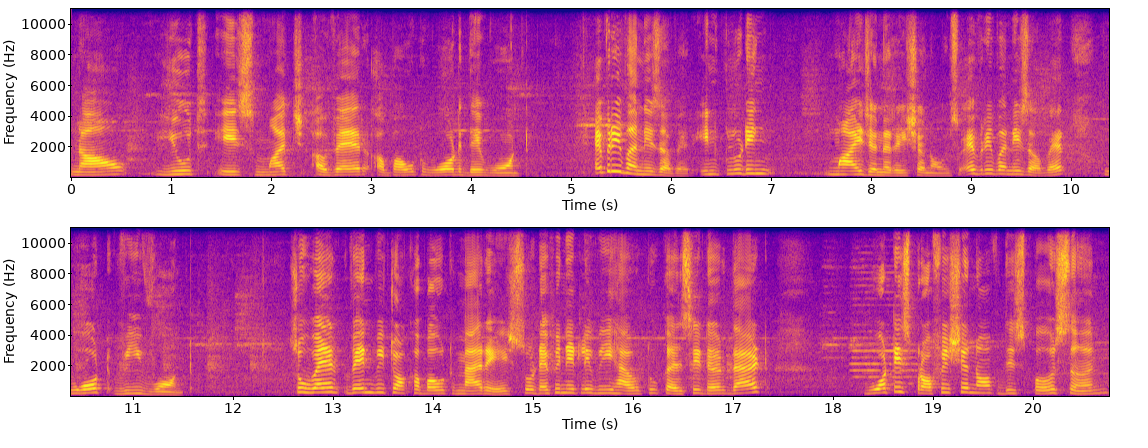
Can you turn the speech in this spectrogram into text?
Now youth is much aware about what they want. Everyone is aware including my generation also. Everyone is aware what we want. So when when we talk about marriage so definitely we have to consider that what is profession of this person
